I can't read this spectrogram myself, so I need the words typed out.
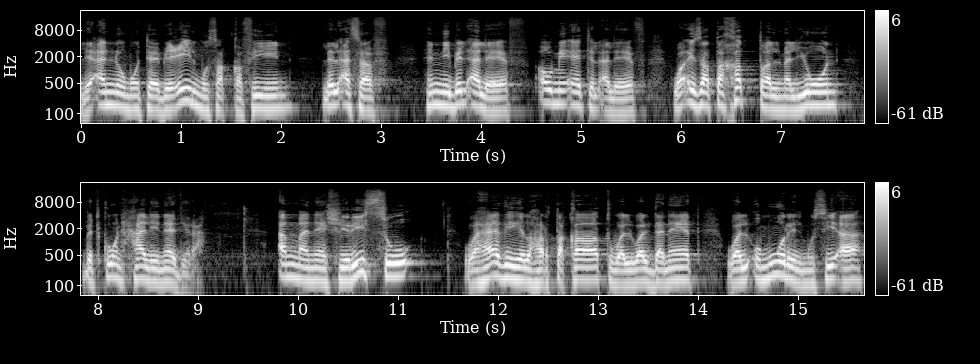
لأنه متابعي المثقفين للأسف هن بالألاف أو مئات الألاف وإذا تخطى المليون بتكون حالة نادرة. أما ناشري السوء وهذه الهرطقات والولدنات والأمور المسيئة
